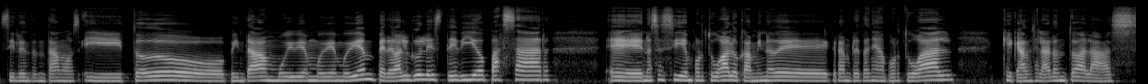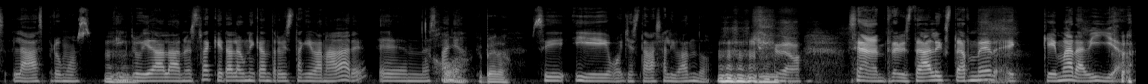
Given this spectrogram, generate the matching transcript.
sí lo intentamos y todo pintaba muy bien, muy bien, muy bien, pero algo les debió pasar, eh, no sé si en Portugal o camino de Gran Bretaña a Portugal, que cancelaron todas las, las promos, incluida la nuestra, que era la única entrevista que iban a dar ¿eh? en España. Jo, qué pena. Sí, y bueno, yo estaba salivando. O sea, entrevistar a Alex Turner, eh, qué maravilla,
